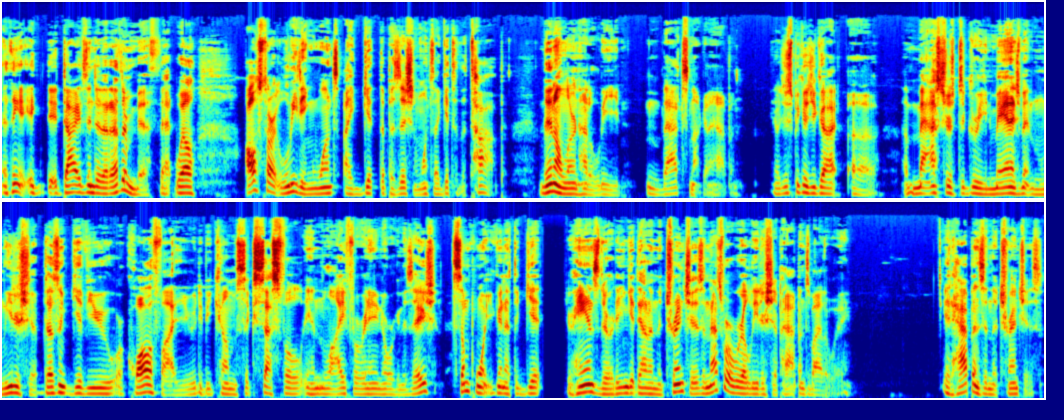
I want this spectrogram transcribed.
I think it, it dives into that other myth that, well, I'll start leading once I get the position, once I get to the top. Then I'll learn how to lead. That's not going to happen. You know, just because you got a, a master's degree in management and leadership doesn't give you or qualify you to become successful in life or in any organization. At some point, you're going to have to get your hands dirty and get down in the trenches. And that's where real leadership happens, by the way. It happens in the trenches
